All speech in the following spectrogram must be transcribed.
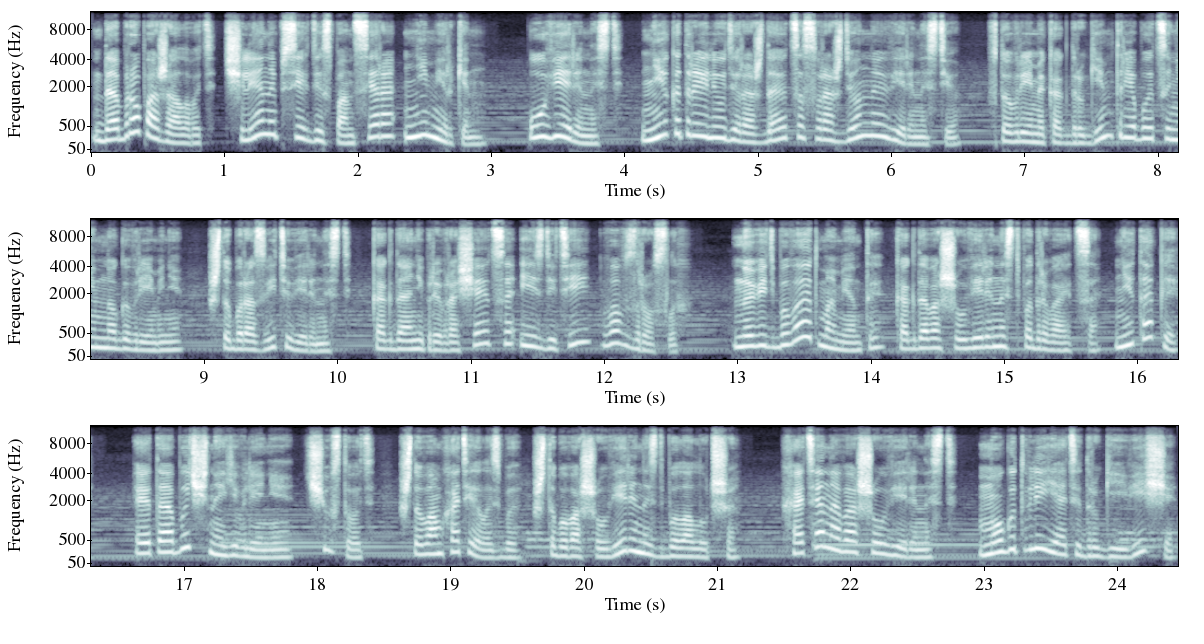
Добро пожаловать, члены психдиспансера Немиркин. Уверенность. Некоторые люди рождаются с врожденной уверенностью, в то время как другим требуется немного времени, чтобы развить уверенность, когда они превращаются из детей во взрослых. Но ведь бывают моменты, когда ваша уверенность подрывается, не так ли? Это обычное явление – чувствовать, что вам хотелось бы, чтобы ваша уверенность была лучше. Хотя на вашу уверенность могут влиять и другие вещи,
